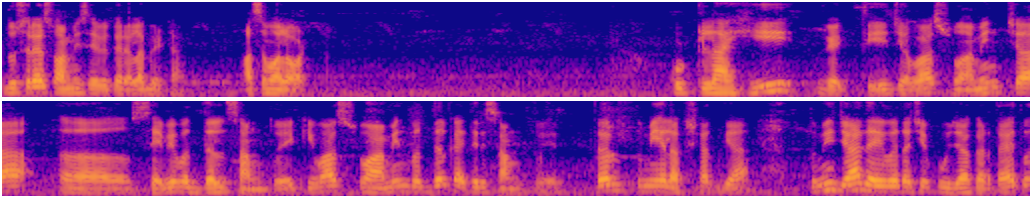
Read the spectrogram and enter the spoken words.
दुसऱ्या स्वामी सेवेकऱ्याला भेटा असं मला वाटतं. कुठलाही व्यक्ती जेव्हा स्वामींच्या सेवेबद्दल सांगतोय किंवा स्वामींबद्दल काहीतरी सांगतोय तर तुम्ही हे लक्षात घ्या. तुम्ही ज्या दैवताची पूजा करताय तो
